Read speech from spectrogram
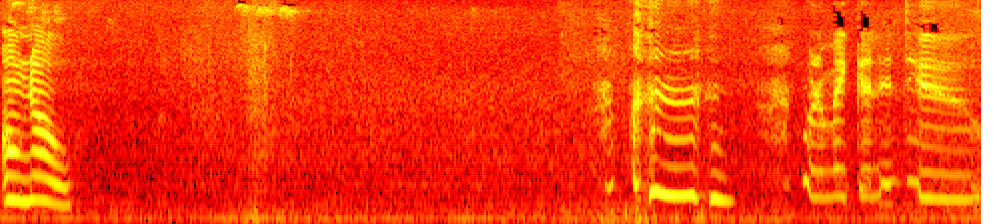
Oh no. what am I gonna do?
